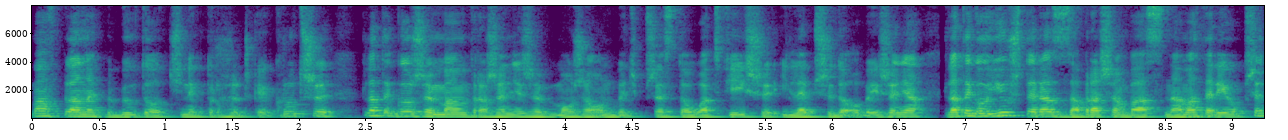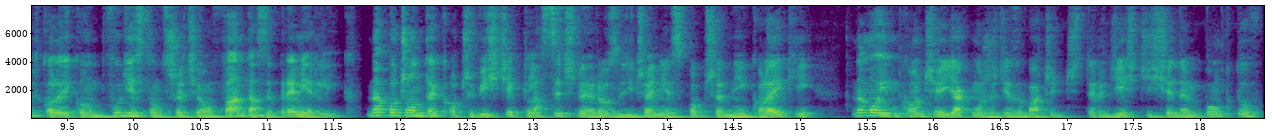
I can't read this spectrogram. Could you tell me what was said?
Mam w planach, by był to odcinek troszeczkę krótszy, dlatego że mam wrażenie, że może on być przez to łatwiejszy i lepszy do obejrzenia. Dlatego już teraz zapraszam Was na materiał przed kolejką 23 Fantasy Premier League. Na początek oczywiście klasyczne rozliczenie z poprzedniej kolejki. Na moim koncie, jak możecie zobaczyć, 47 punktów.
